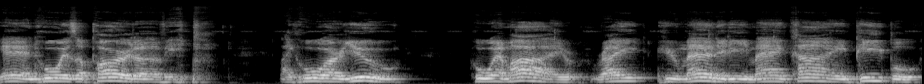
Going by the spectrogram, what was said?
Yeah, and who is a part of it? like, who are you? Who am I? Right? Humanity, mankind, people,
